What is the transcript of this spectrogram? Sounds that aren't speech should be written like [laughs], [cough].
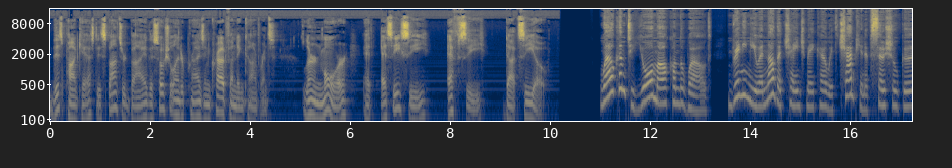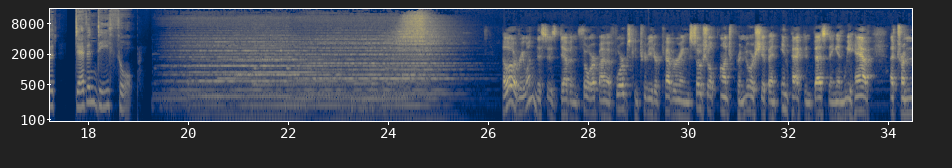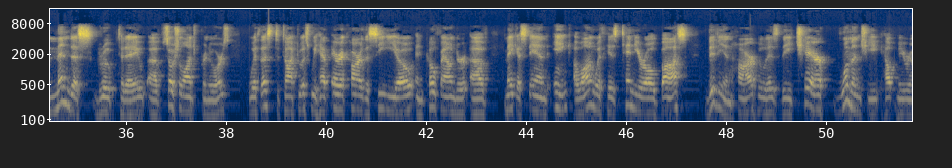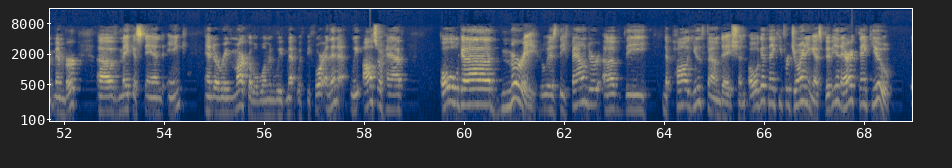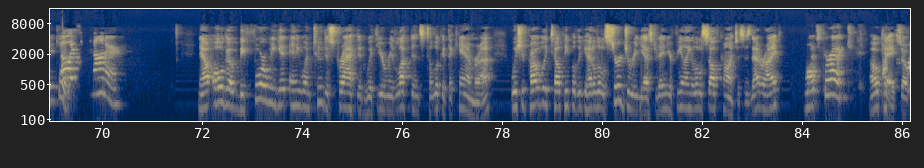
This podcast is sponsored by the Social Enterprise and Crowdfunding Conference. Learn more at secfc.co. Welcome to Your Mark on the World, bringing you another changemaker with champion of social good, Devin D. Thorpe. Hello, everyone. This is Devin Thorpe. I'm a Forbes contributor covering social entrepreneurship and impact investing, and we have a tremendous group today of social entrepreneurs with us to talk to us. We have Eric Harr, the CEO and co-founder of Make a Stand Inc., along with his 10-year-old boss, Vivienne Harr, who is the chairwoman, she helped me remember, of Make a Stand Inc., and a remarkable woman we've met with before. And then we also have Olga Murray, who is the founder of the Nepal Youth Foundation. Olga, thank you for joining us. Vivienne, Eric, thank you. Thank you. Oh, it's an honor. Now, Olga, before we get anyone too distracted with your reluctance to look at the camera, we should probably tell people that you had a little surgery yesterday and you're feeling a little self conscious. Is that right? That's correct. Okay, so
